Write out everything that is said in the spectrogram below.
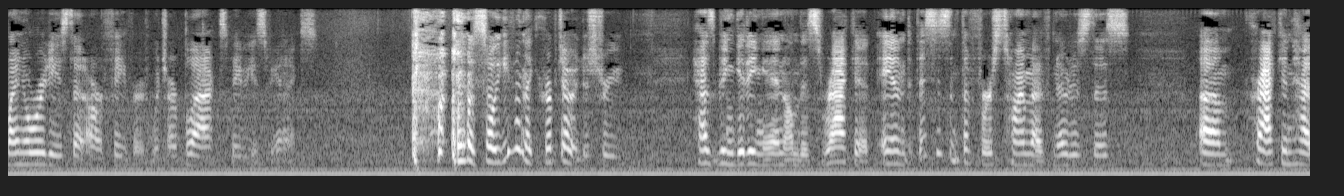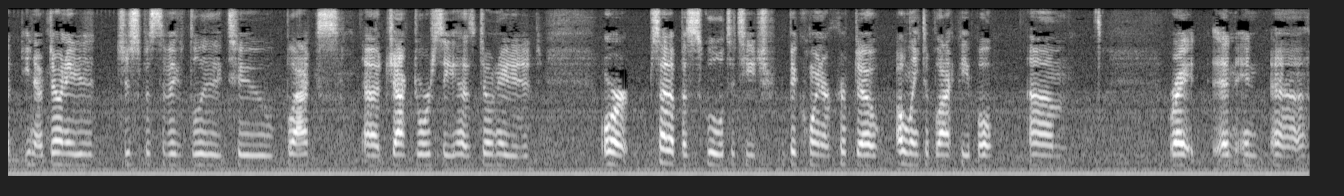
minorities that are favored, which are blacks, maybe Hispanics. so even the crypto industry has been getting in on this racket, and this isn't the first time I've noticed this. Um, Kraken had, you know, donated just specifically to blacks. Uh, Jack Dorsey has donated or set up a school to teach Bitcoin or crypto only to black people. Um, right, and in uh,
